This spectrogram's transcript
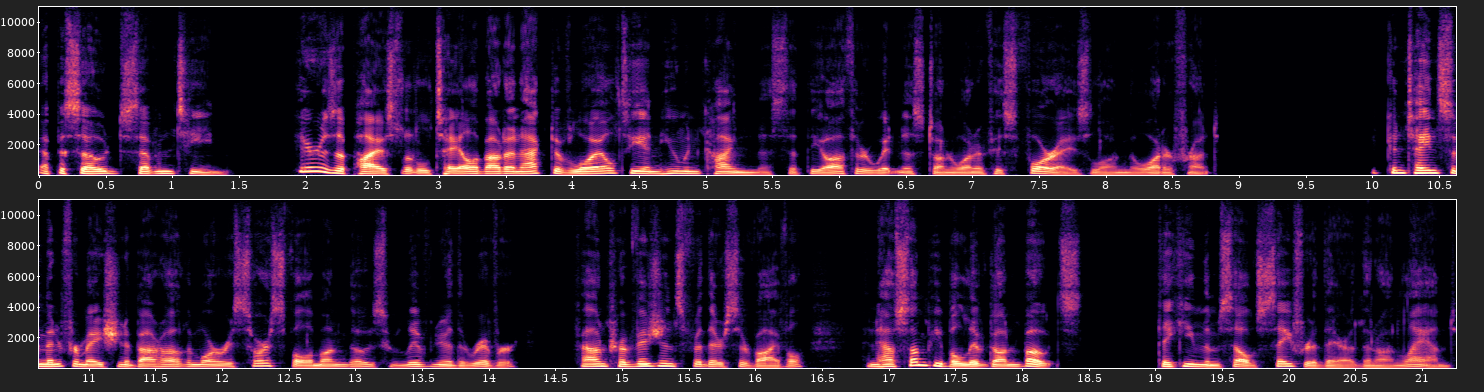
Episode 17 Here is a pious little tale about an act of loyalty and human kindness that the author witnessed on one of his forays along the waterfront. It contains some information about how the more resourceful among those who lived near the river found provisions for their survival, and how some people lived on boats, thinking themselves safer there than on land.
